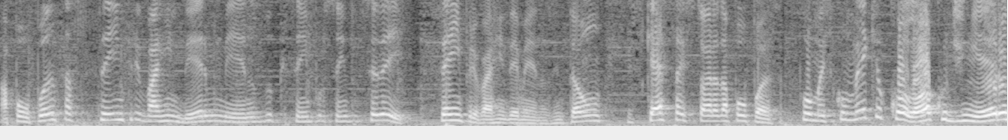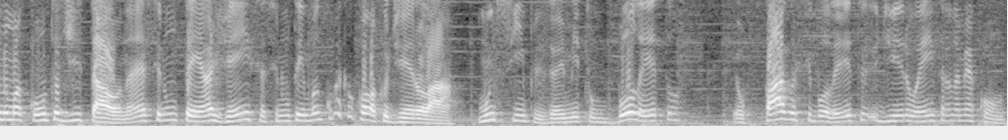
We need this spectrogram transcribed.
A poupança sempre vai render menos do que 100% do CDI. Sempre vai render menos. Então, esquece a história da poupança. Pô, mas como é que eu coloco dinheiro numa conta digital, né? Se não tem agência, se não tem banco, como é que eu coloco o dinheiro lá? Muito simples, eu emito um boleto eu pago esse boleto e o dinheiro entra na minha conta.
